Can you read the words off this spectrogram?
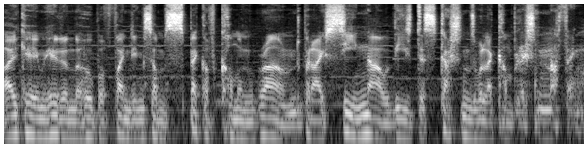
I came here in the hope of finding some speck of common ground, but I see now these discussions will accomplish nothing.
